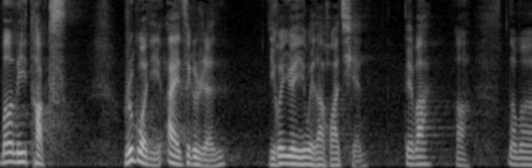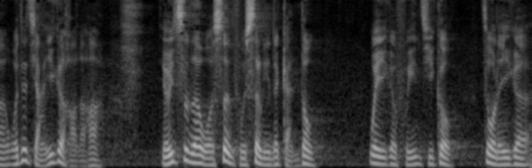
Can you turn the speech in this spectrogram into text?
！Money talks。如果你爱这个人，你会愿意为他花钱，对吧？啊，那么我就讲一个好了哈。有一次呢，我顺服圣灵的感动，为一个福音机构做了一个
